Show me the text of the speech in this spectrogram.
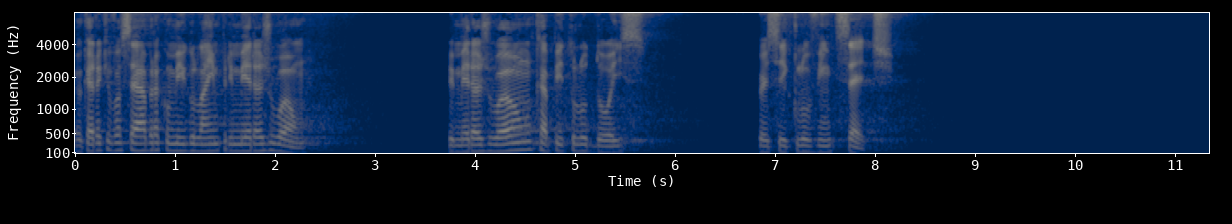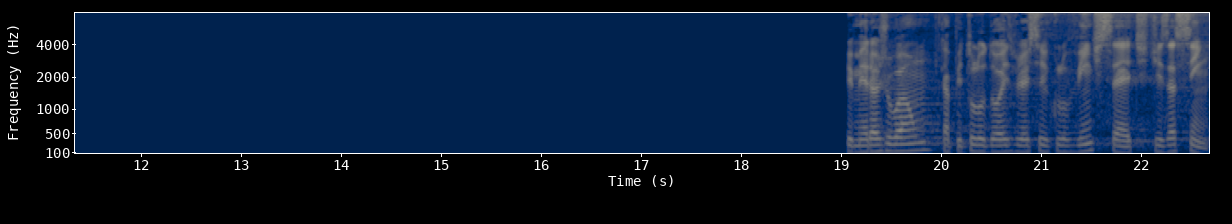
Eu quero que você abra comigo lá em 1 João. 1 João, capítulo 2, versículo 27. Primeira João, capítulo 2, versículo 27, diz assim:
